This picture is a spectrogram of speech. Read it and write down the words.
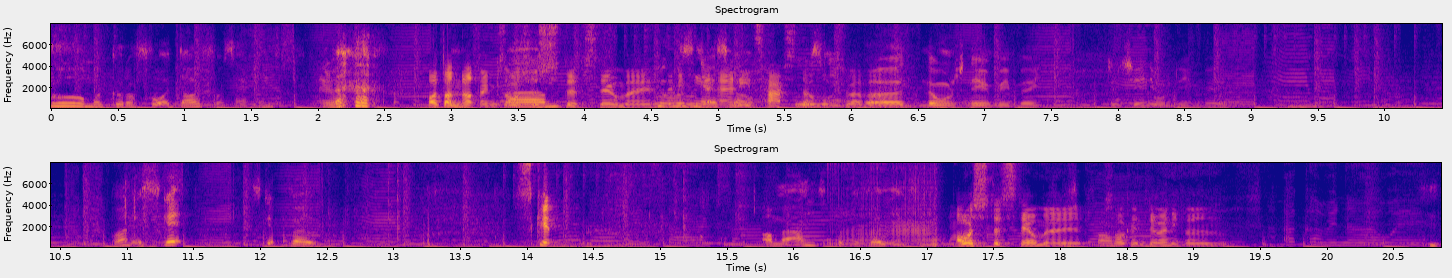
Oh my god, I thought I died for a second. I've done nothing because I was just Um, stood still, mate. who Didn't even get any Skull? task done was whatsoever. Uh, no one's near me, mate. Didn't see anyone near me. Right, let's skip. Skip vote. Skip. Oh man, I need to put the voting thing. I was stood still, mate, so I oh. couldn't do anything.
